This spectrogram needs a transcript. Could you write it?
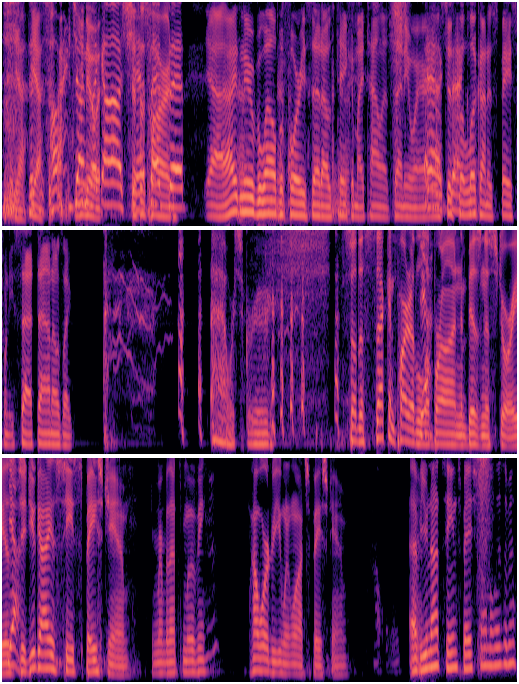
Yeah, this yeah. is hard. Johnny's knew like, it. oh, This shit, is that's hard." it. yeah, I knew well before he said I was taking my talents anywhere. Yeah, it was just the look on his face when he sat down. I was like, ah, we're screwed. So the second part of the Yeah. LeBron business story is: Yeah. Did you guys see Space Jam? You remember that movie? How old were you when you watched Space Jam? How old? Have you not seen Space Jam, Elizabeth?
